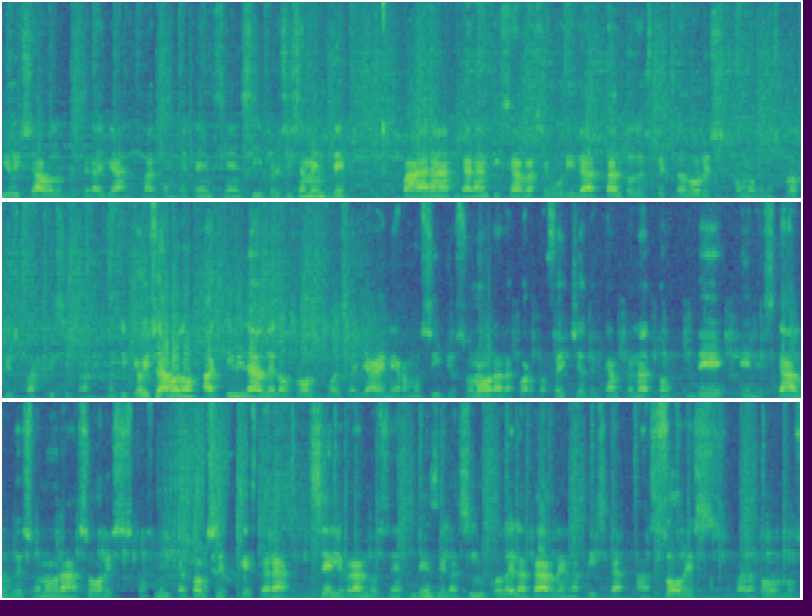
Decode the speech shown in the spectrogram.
y hoy sábado que será ya la competencia en sí precisamente para garantizar la seguridad tanto de espectadores como de los propios participantes. Así que hoy sábado, actividad del off-road pues allá en Hermosillo, Sonora, la cuarta fecha del campeonato del el estado de Sonora Azores 2014 que estará celebrándose desde las 5 de la tarde en la pista Azores para todos los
